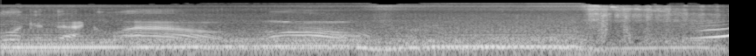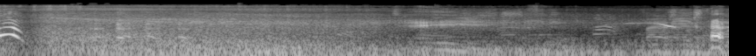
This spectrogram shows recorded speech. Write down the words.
Look at that cloud. Oh.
